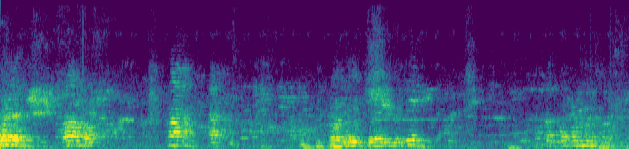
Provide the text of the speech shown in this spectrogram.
Thank you.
